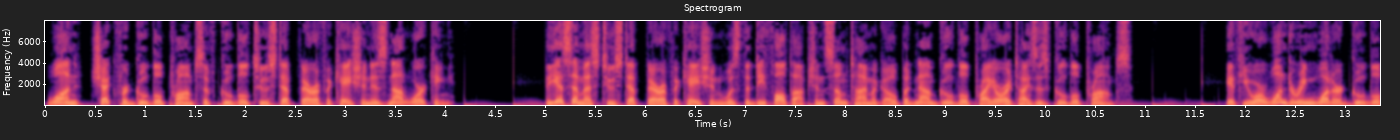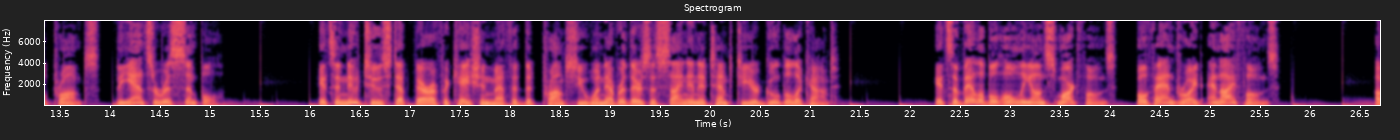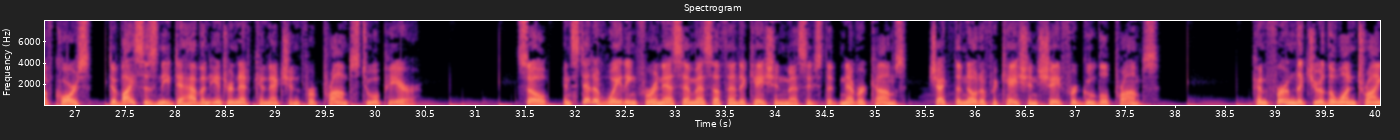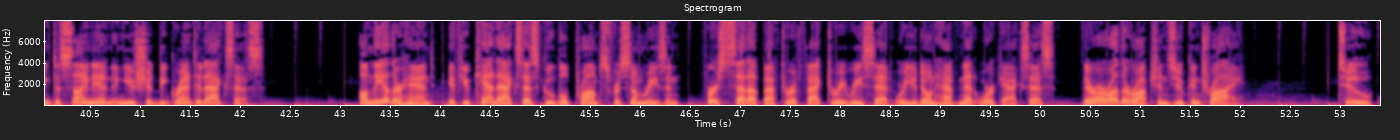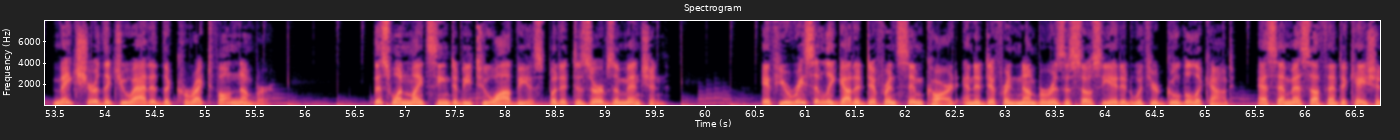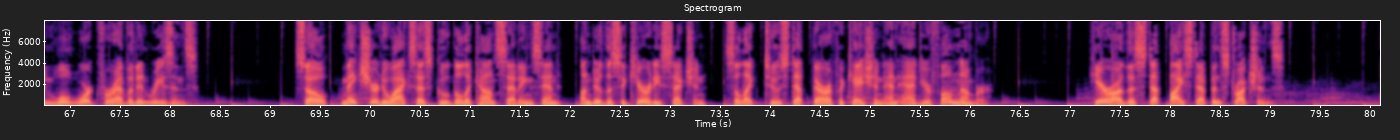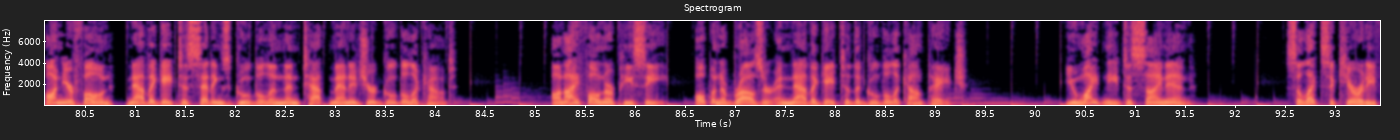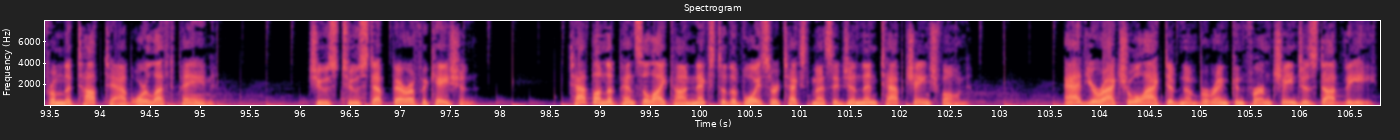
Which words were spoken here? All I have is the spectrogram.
1. Check for Google prompts if Google two-step verification is not working. The SMS two-step verification was the default option some time ago but now Google prioritizes Google prompts. If you are wondering what are Google prompts, the answer is simple. It's a new two-step verification method that prompts you whenever there's a sign-in attempt to your Google account. It's available only on smartphones, both Android and iPhones. Of course, devices need to have an internet connection for prompts to appear. So, instead of waiting for an SMS authentication message that never comes, check the notification shade for Google prompts. Confirm that you're the one trying to sign in and you should be granted access. On the other hand, if you can't access Google prompts for some reason, first set up after a factory reset or you don't have network access, there are other options you can try. 2. Make sure that you added the correct phone number. This one might seem to be too obvious but it deserves a mention. If you recently got a different SIM card and a different number is associated with your Google account, SMS authentication won't work for evident reasons. So, make sure to access Google account settings and, under the security section, select two-step verification and add your phone number. Here are the step-by-step -step instructions. On your phone, navigate to Settings Google and then tap Manage your Google account. On iPhone or PC, open a browser and navigate to the Google account page. You might need to sign in. Select Security from the top tab or left pane. Choose two-step verification. Tap on the pencil icon next to the voice or text message and then tap Change Phone. Add your actual active number and confirm changes.v.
